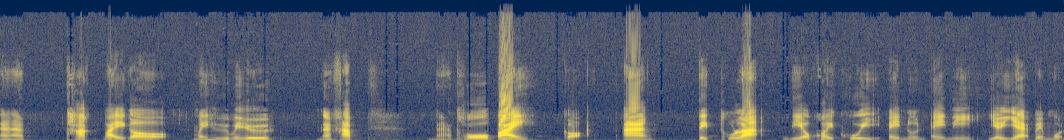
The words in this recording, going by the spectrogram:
นะทักไปก็ไม่หือไม่อือนะครับนะโทรไปก็อ้างติดธุระ เดี๋ยวค่อยคุยไอ้นู่นไอ้นี่เยอะแยะไปหมด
